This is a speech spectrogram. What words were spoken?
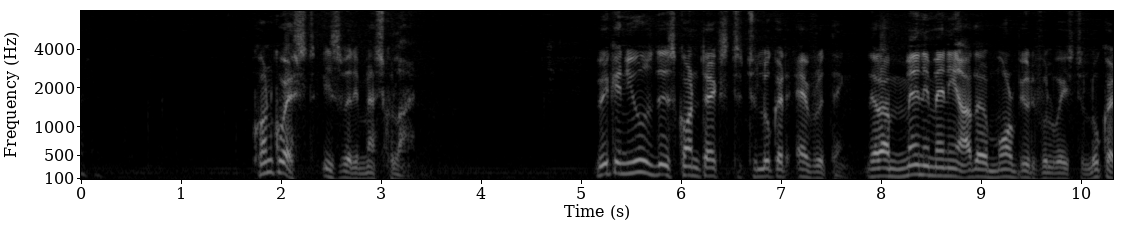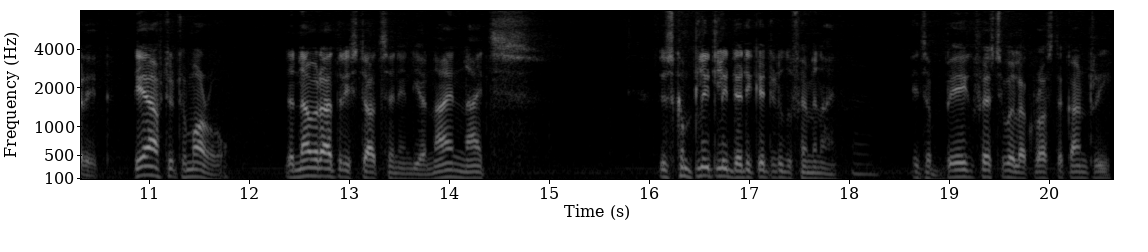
Mm-hmm. Conquest is very masculine. We can use this context to look at everything. There are many, many other more beautiful ways to look at it. Day after tomorrow, the Navaratri starts in India, nine nights. This is completely dedicated to the feminine. Mm. It's a big festival across the country,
